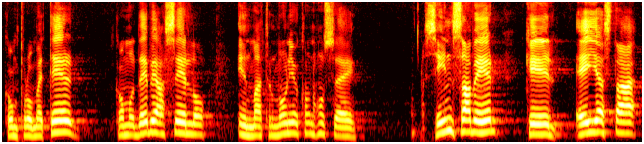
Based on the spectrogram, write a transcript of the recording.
comprometer como debe hacerlo en matrimonio con José, sin saber que ella está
